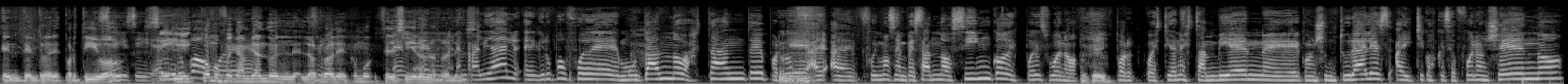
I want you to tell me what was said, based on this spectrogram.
en, dentro del deportivo? Sí, sí, el ¿Y grupo cómo fue, cambiando el- los sí. roles? ¿Cómo se decidieron los roles? En realidad el, el grupo fue mutando bastante porque a- a- fuimos empezando cinco, después, bueno, por cuestiones también eh, conjunturales, hay chicos que se fueron yendo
